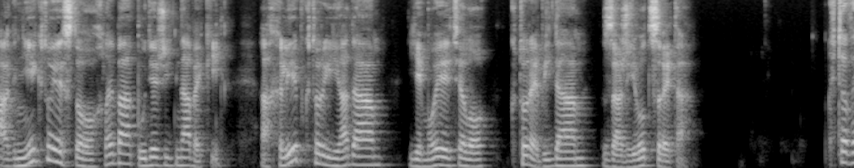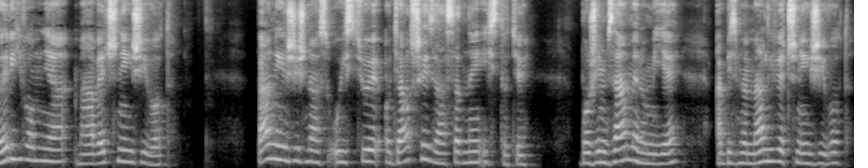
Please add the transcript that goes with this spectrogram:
Ak niekto je z toho chleba, bude žiť na veky. A chlieb, ktorý ja dám, je moje telo, ktoré vydám za život sveta. Kto verí vo mňa, má väčší život. Pán Ježiš nás uistuje o ďalšej zásadnej istote. Božím zámerom je, aby sme mali väčší život –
